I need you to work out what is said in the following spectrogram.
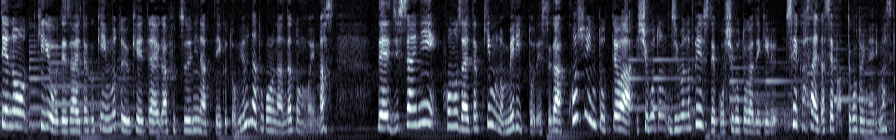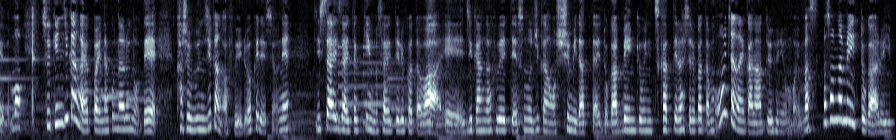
定の企業で在宅勤務という形態が普通になっていくというようなところなんだと思います。で実際にこの在宅勤務のメリットですが個人にとっては仕事自分のペースでこう仕事ができる成果さえ出せばってことになりますけども通勤時間がやっぱりなくなるので可処分時間が増えるわけですよね。実際在宅勤務されている方は、えー、時間が増えてその時間を趣味だったりとか勉強に使ってらっしゃる方も多いんじゃないかなというふうに思います、まあ、そんなメリットがある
